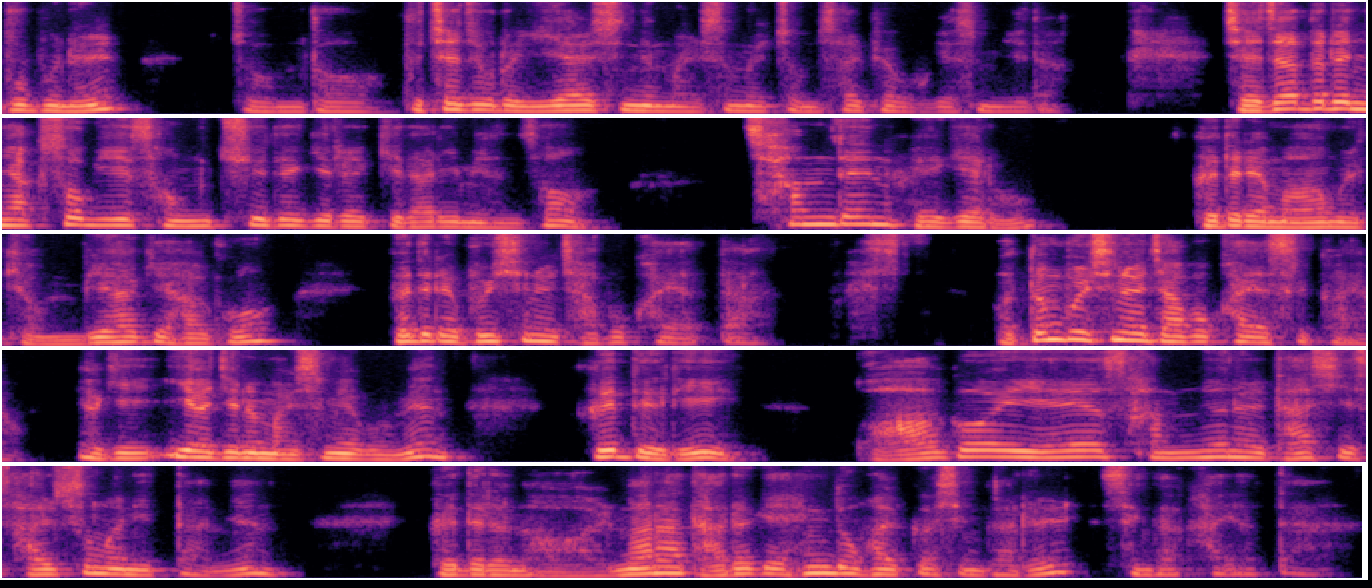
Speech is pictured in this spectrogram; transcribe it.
부분을 좀 더 구체적으로 이해할 수 있는 말씀을 좀 살펴보겠습니다. 제자들은 약속이 성취되기를 기다리면서 참된 회개로 그들의 마음을 겸비하게 하고 그들의 불신을 자복하였다. 어떤 불신을 자복하였을까요? 여기 이어지는 말씀에 보면 그들이 과거의 3년을 다시 살 수만 있다면 그들은 얼마나 다르게 행동할 것인가를 생각하였다.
